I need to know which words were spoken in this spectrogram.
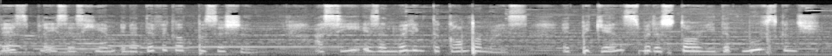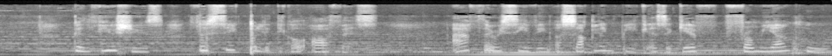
This places him in a difficult position as he is unwilling to compromise. It begins with a story that moves Confucius to seek political office. After receiving a suckling pig as a gift from Yang Hu,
